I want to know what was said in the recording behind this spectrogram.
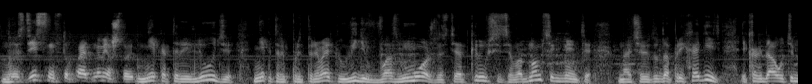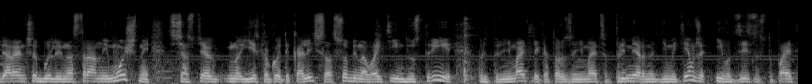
Но здесь наступает момент, что некоторые люди, некоторые предприниматели, увидев возможности, открывшиеся в одном сегменте, начали туда приходить. И когда у тебя раньше были иностранные мощные, сейчас у тебя ну, есть какое-то количество, особенно в IT-индустрии, предпринимателей, которые занимаются примерно одним и тем же. И вот здесь наступает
